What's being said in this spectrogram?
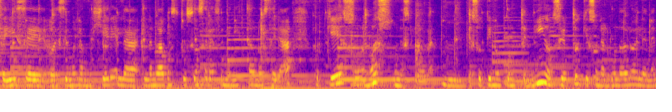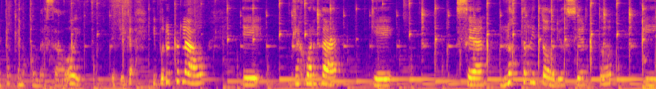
se dice o decimos las mujeres, la, nueva constitución será feminista o no será, porque eso no es un eslogan, mm. eso tiene un contenido, ¿cierto? Que son algunos de los elementos que hemos conversado hoy, Y por otro lado, eh, resguardar que sean los territorios, ¿cierto? Y,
